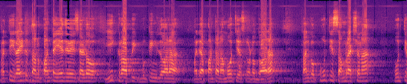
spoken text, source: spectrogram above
ప్రతి రైతు తన పంట ఏది వేశాడో ఈ క్రాపింగ్ బుకింగ్ ద్వారా మరి ఆ పంట నమోదు చేసుకోవడం ద్వారా తనకు పూర్తి సంరక్షణ పూర్తి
